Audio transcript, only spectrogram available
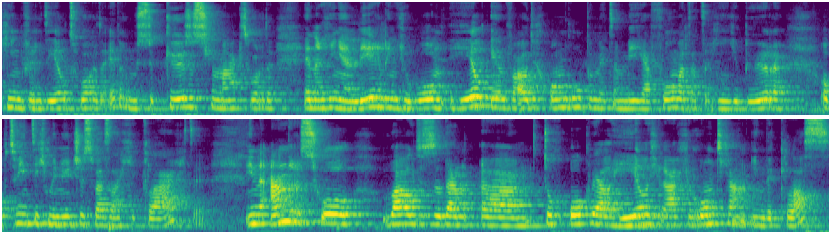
ging verdeeld worden. Er moesten keuzes gemaakt worden en er ging een leerling gewoon heel eenvoudig omroepen met een megafoon wat dat er ging gebeuren. Op 20 minuutjes was dat geklaard. In de andere school wouden ze dan uh, toch ook wel heel graag rondgaan in de klas.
